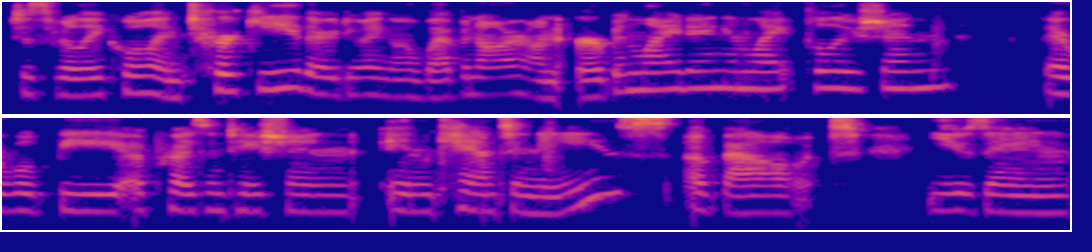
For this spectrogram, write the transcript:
which is really cool. In Turkey, they're doing a webinar on urban lighting and light pollution. There will be a presentation in Cantonese about using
